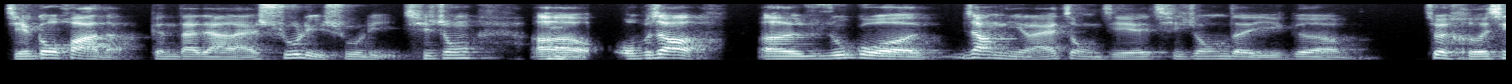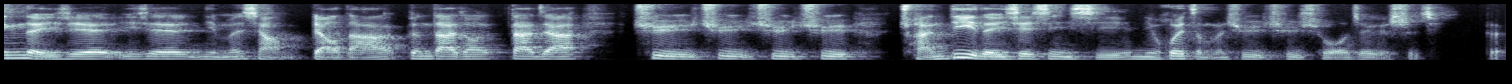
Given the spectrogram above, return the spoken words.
结构化的跟大家来梳理梳理。其中呃我不知道呃如果让你来总结其中的一个。最核心的一些一些你们想表达跟大家大家去去去去传递的一些信息，你会怎么去去说这个事情？对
